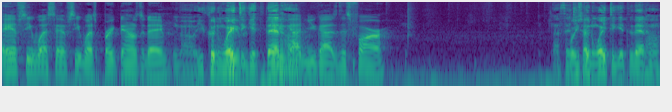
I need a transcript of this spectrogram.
the AFC West, AFC West breakdowns today. No, you couldn't wait to We've- get to that, We've huh? gotten you guys this far. I said What you said? couldn't wait to get to that, huh?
